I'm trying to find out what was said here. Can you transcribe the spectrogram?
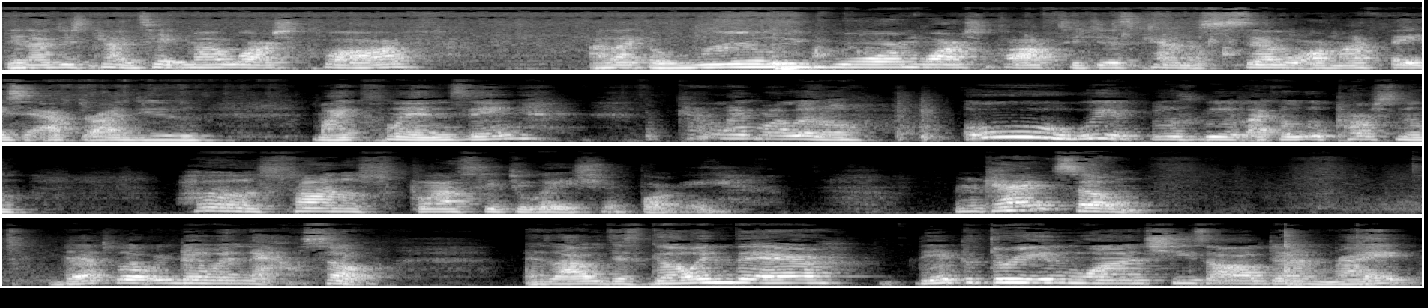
then I just kind of take my washcloth. I like a really warm washcloth to just kind of settle on my face after I do my cleansing. Kind of like my little, ooh, it feels good, like a little personal oh, sauna spa situation for me. Okay, so that's what we're doing now. So as I would just go in there, did the three in one, she's all done, right?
